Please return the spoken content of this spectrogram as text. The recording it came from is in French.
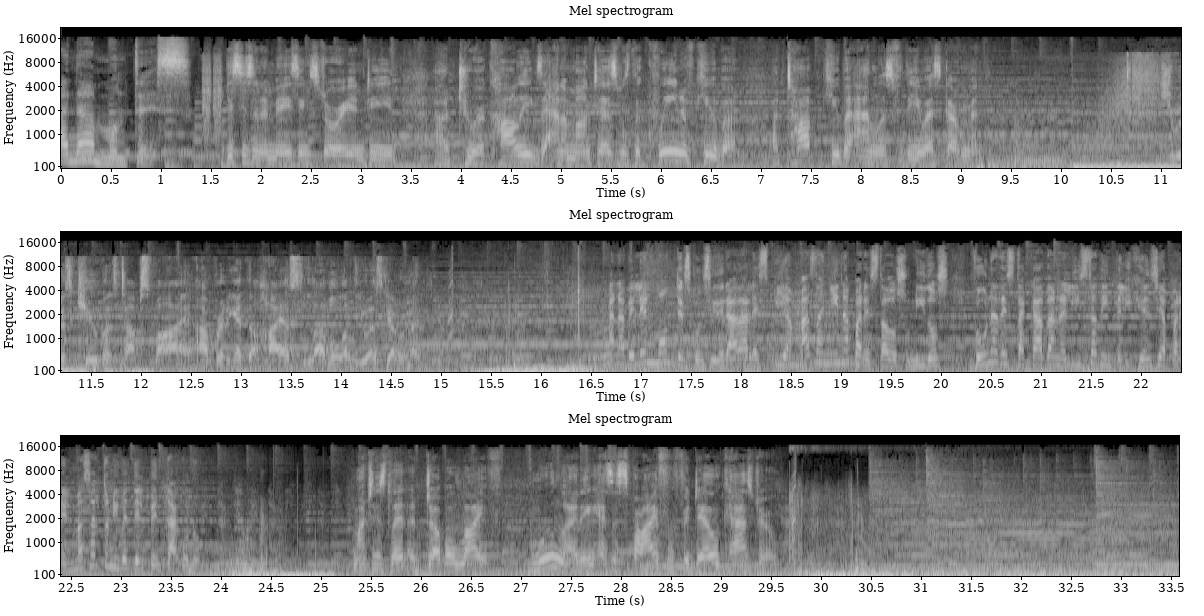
Ana Montes. This is an amazing story indeed. Uh, to her colleagues, Ana Montes was the queen of Cuba, a top Cuba analyst for the U.S. government. She was Cuba's top spy, operating at the highest level of the U.S. government. Ana Belén Montes, considerada la espía más dañina para Estados Unidos, fue una destacada analista de inteligencia para el más alto nivel del Pentágono. Montes led a double life, moonlighting as a spy for Fidel Castro.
